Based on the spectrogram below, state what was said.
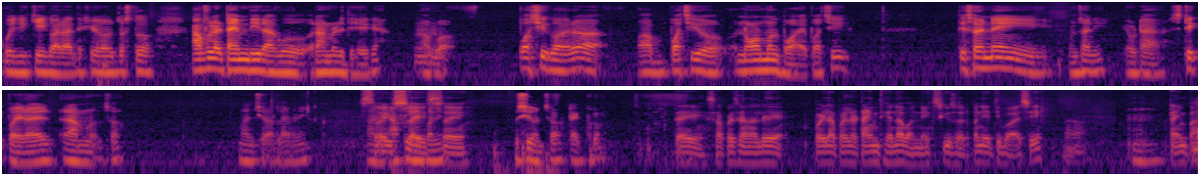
कोहीले के गरेर देख्यो जस्तो आफूलाई टाइम दिइरहेको राम्ररी देखेँ क्या। अब पछि गएर अब पछि यो नर्मल भएपछि त्यसरी नै हुन्छ नि एउटा स्टिक भइरहे राम्रो हुन्छ। मान्छेहरूलाई पनि। आफूलाई पनि खुसी हुन्छ टाइपको त्यही सबैजनाले पहिला पहिला टाइम थिएन भन्ने एक्सक्युजहरू पनि यति भएपछि टाइम पास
